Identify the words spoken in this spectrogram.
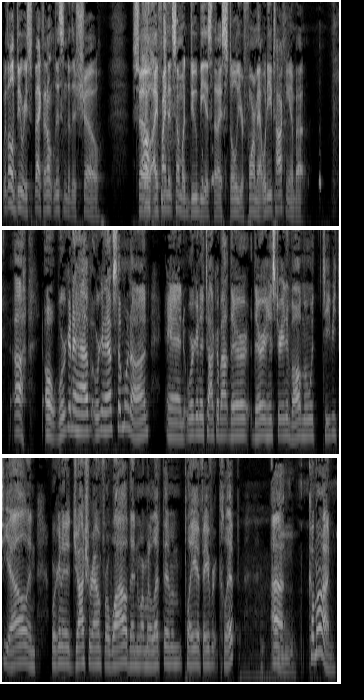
with all due respect, I don't listen to this show, so Oh. I find it somewhat dubious that I stole your format. What are you talking about? Uh, oh, we're gonna have we're gonna have someone on, and we're gonna talk about their their history and involvement with TBTL, and we're gonna josh around for a while. Then I'm gonna let them play a favorite clip. Uh, come on,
